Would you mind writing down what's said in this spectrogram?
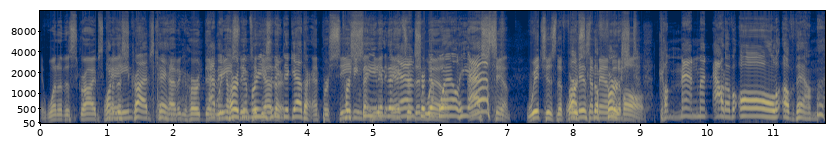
And one of the scribes One came, of the scribes and came, having heard them, having reasoning, heard them together, reasoning together, and perceiving, that he had that answered, answered them them well, well, he asked, him, which is the first What is the commandment first of all? commandment out of all of them?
